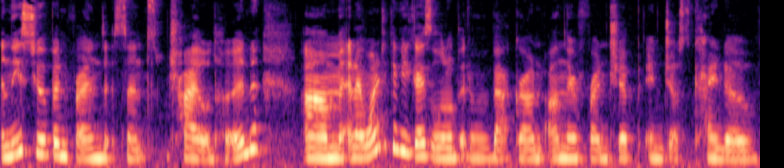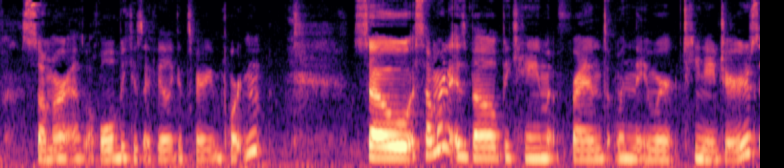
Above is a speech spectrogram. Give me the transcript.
and these two have been friends since childhood. Um, and I wanted to give you guys a little bit of a background on their friendship and just kind of Summer as a whole because I feel like it's very important. So, Summer and Isabel became friends when they were teenagers,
